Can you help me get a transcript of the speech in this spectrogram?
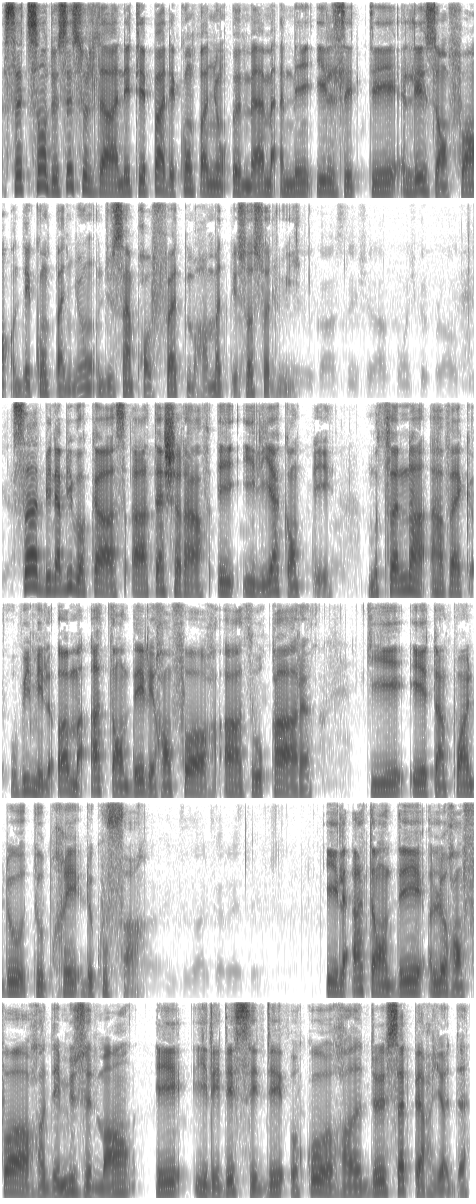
700 de ces soldats n'étaient pas des compagnons eux-mêmes, mais ils étaient les enfants des compagnons du saint prophète Mohammed soit lui. Saad bin Abi a atteint Sharaf et il y a campé. Muthanna, avec 8000 hommes, attendait les renforts à Dhuqar, qui est un point d'eau tout près de Koufa. Il attendait le renfort des musulmans et il est décédé au cours de cette période.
